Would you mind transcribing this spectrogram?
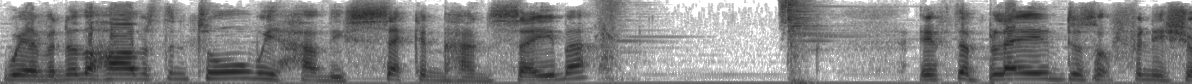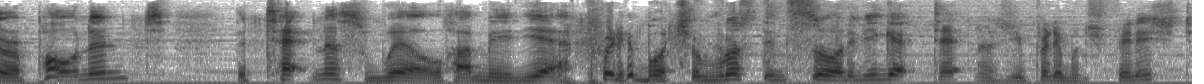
We have another harvesting tool. We have the second-hand saber. If the blade doesn't finish your opponent, the tetanus will. I mean, yeah, pretty much a rusted sword. If you get tetanus, you're pretty much finished.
